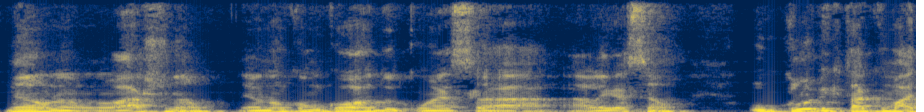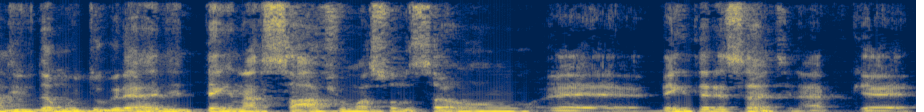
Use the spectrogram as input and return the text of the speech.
Não, não, não acho não. Eu não concordo com essa alegação. O clube que está com uma dívida muito grande tem na SAF uma solução é, bem interessante, né? Porque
